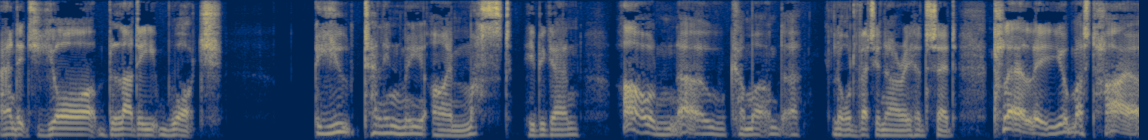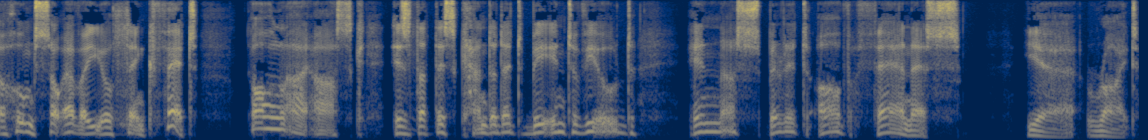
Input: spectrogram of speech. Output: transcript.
and it's your bloody watch. Are you telling me I must? he began. Oh, no, Commander, Lord Vetinari had said. Clearly you must hire whomsoever you think fit. All I ask is that this candidate be interviewed in a spirit of fairness. Yeah, right.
